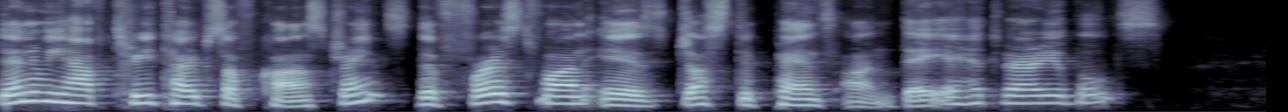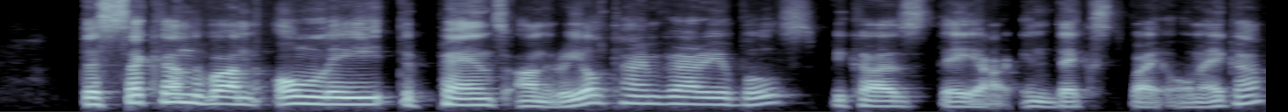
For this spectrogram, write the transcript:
Then we have three types of constraints. The first one is just depends on day ahead variables. The second one only depends on real-time variables because they are indexed by omega.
